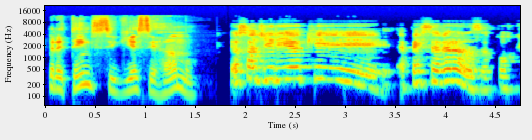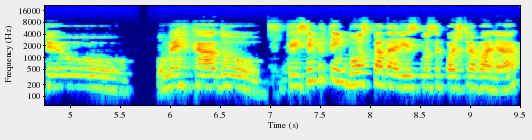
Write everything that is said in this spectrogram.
pretende seguir esse ramo? Eu só diria que é perseverança, porque o, o mercado tem, sempre tem boas padarias que você pode trabalhar,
